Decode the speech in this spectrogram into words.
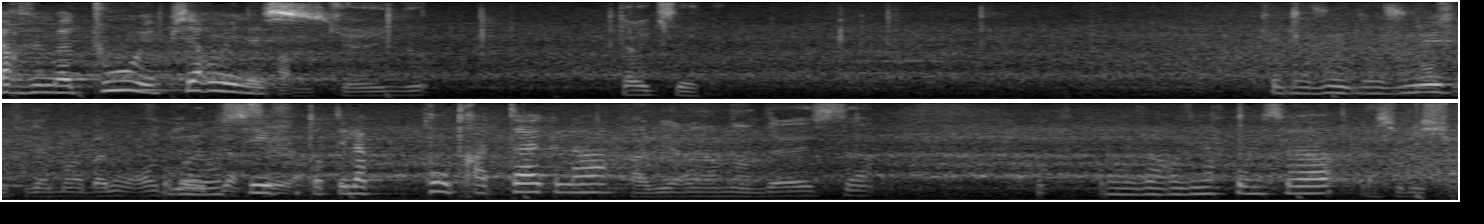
Hervé. Matou et Pierre Ménès. Kane. Ok, bien joué, bien joué. C'est finalement un ballon Faut rendu à relancer, il faut tenter la contre-attaque là. Javier Hernandez. On va revenir comme ça. La solution.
